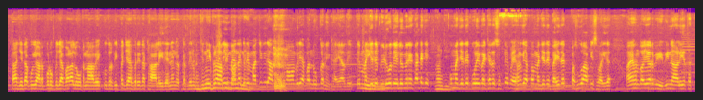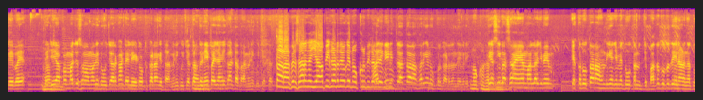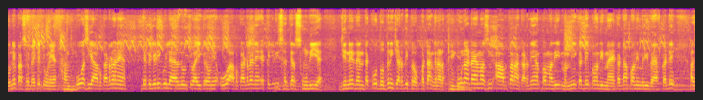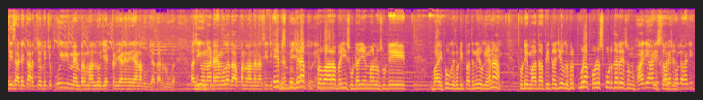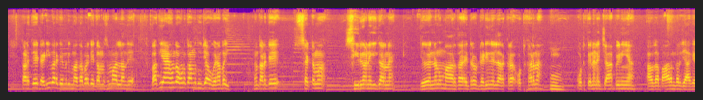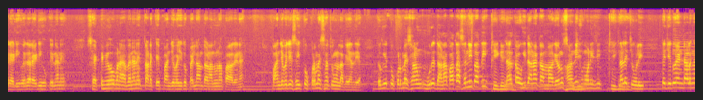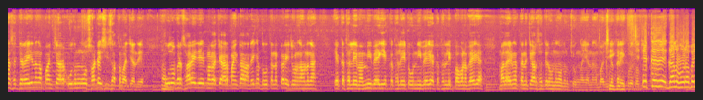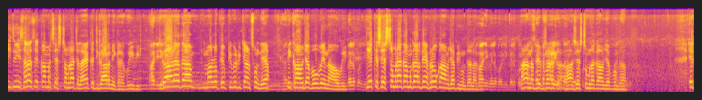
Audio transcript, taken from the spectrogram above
ਤਾਂ ਜੇ ਤਾਂ ਕੋਈ ਅੜਪੜ ਉਪਜਾ ਵਾਲਾ ਲੋਟ ਨਾ ਆਵੇ ਕੁਦਰਤੀ ਭੱਜਿਆ ਫਿਰੇ ਤਾਂ ਠਾ ਲਈਦਾ ਇਹਨਾਂ ਨੂੰ ਇੱਕ ਅੱਧੇ ਨੂੰ। ਜਿੰਨੀ ਫਿਰ ਆਪ ਹੀ ਬੰਦ ਨੇ। ਮੱਝ ਵੀ ਰਾਤ ਨੂੰ ਸਮਾਵਾਂ ਵੀਰੇ ਆਪਾਂ ਨੌਕਰ ਨਹੀਂ ਠਾਏ ਆਪਦੇ। ਤੇ ਮੰਜੇ ਤੇ ਵੀਡੀਓ ਦੇਖ ਲਿਓ ਮੇਰੇ ਕੱਢ ਕੇ। ਉਹ ਮੰਜੇ ਦੇ ਕੋਲੇ ਬੈਠੇ ਤੇ ਸੁੱਤੇ ਪਏ ਹੋਣਗੇ ਆਪਾਂ ਮੰਜੇ ਤੇ ਬੈਠੀ ਦਾ ਪਸ਼ੂ ਆਪ ਹੀ ਸਵਾਈ ਦਾ ਐ ਹੁੰਦਾ ਯਾਰ ਵੀ ਵੀ ਨਾਲ ਹੀ ਥੱਕੇ ਪਏ ਆ। ਤੇ ਜੇ ਆਪਾਂ ਮੱਝ ਸਵਾਵਾਂਗੇ 2-4 ਘੰਟੇ ਲੇਟ ਉੱਠ ਖੜਾਂਗੇ ਤਾਂ ਵੀ ਨਹੀਂ ਕੋਈ ਚੱਕਰ। ਦਿਨੇ ਪੈ ਜਾਾਂਗੇ ਘੰਟਾ ਤਾਂ ਵੀ ਨਹੀਂ ਕੋਈ ਚੱਕਰ। ਧਾਰਾਂ ਫਿਰ ਸਾਰੀਆਂ ਆਪ ਹੀ ਕੱਢਦੇ ਹੋ ਕਿ ਨੌਕਰ ਵੀ ਕੱਢਦੇ ਨਹੀਂ ਨਹੀਂ ਧਾਰਾਂ ਸਾਰੀਆਂ ਨੌਕਰ ਕੱਢ ਦਿੰਦੇ ਵੀਰੇ। ਤੇ ਕੱਢ ਅਸੀਂ ਬਸ ਐ ਮੰਨ ਲਓ ਜਿਵੇਂ ਇੱਕ ਦੋ ਧਾਰਾਂ ਹੁੰਦੀਆਂ ਜਿਵੇਂ ਦੋ ਤਿੰਨ ਵੱਧ ਦੁੱਧ ਦੇਣ ਵਾਲੀਆਂ ਦੋਨੇ ਪਾਸੇ ਬਹਿ ਕੇ ਚੋਣੇ ਆ ਹਾਂਜੀ। ਉਹ ਅਸੀਂ ਆਪ ਕੱਢ ਲੈਣੇ ਆ। ਇੱਕ ਜਿਹੜੀ ਕੋਈ ਲੈਬ ਲੂਬ ਚਵਾਈ ਕਰਾਉਣੀ ਆ ਉਹ ਆਪ ਕੱਢ ਲੈਣੇ ਆ। ਇੱਕ ਜਿਹੜੀ ਸੱਜਰ ਸੂੰਦੀ ਹੈ ਜਿੰਨੇ ਦਿਨ ਤੱਕ ਉਹ ਦੁੱਧ ਨਹੀਂ ਚੜਦੀ ਪ੍ਰੋਪਰ ਢੰਗ ਨਾਲ। ਠੀਕ ਹੈ ਉਹਨਾਂ ਟਾਈਮ ਅਸੀਂ ਆਪ ਧਾਰਾਂ ਕੱਢਦੇ ਆ ਭਾਵੇਂ ਦੀ ਮੰਮੀ ਕੱਢੇ ਭਾਵੇਂ ਦੀ ਮੈਂ ਕੱਢਾਂ ਭਾਵੇਂ ਦੀ ਮੇਰੀ ਵਾਈਫ ਕੱਢੇ। ਅਸੀਂ ਸਾਡੇ ਘਰ ਚ ਵਿੱਚ ਕੋਈ ਵੀ ਮੈਂਬਰ ਮੰਨ ਲਓ ਜੇ ਇੱਕ ਜਾਣੇ ਨੇ ਜਾਣਾ ਦੂਜਾ ਕੱਢ ਲੂਗਾ। ਅਸੀਂ ਉਹਨਾਂ ਟਾਈਮ ਉਹਦਾ 10 15 ਦਿਨ ਅਸੀਂ ਇਹ ਵੀ ਜਿਹੜਾ ਪਰਿਵਾਰ ਆ ਬਾਈ ਜੀ ਤੁਹਾਡਾ ਜਿਵੇਂ ਮੰਨ ਲਓ ਤੁਹਾਡੇ ਵਾਈਫ ਹੋ ਗਏ ਤੁਹਾਡੀ ਪਤਨੀ ਹੋ ਗਈ ਹੈ ਨਾ? ਤੁਹਾਡੇ ਮਾਤਾ ਪਿਤਾ ਜੀ ਹੋ ਗਏ ਫਿਰ ਪੂਰਾ ਫੁੱਲ ਸਪੋਰਟ ਕਰ ਰਹੇ ਤੁਹਾਨੂੰ ਹਾਂਜੀ ਹਾਂਜੀ ਇਸ ਕੰਮ ਸਾਰੇ 'ਚ? ਫੁੱਲ ਹਾਂਜੀ। ਤੜਕੇ ਡੈਡੀ ਵਰਗੇ ਮੇਰੀ ਮਾਤਾ ਵਰਗੇ ਕੰਮ ਸੰਭਾਲ ਲੈਂਦੇ ਆ। ਬਾਕੀ ਐ ਹੁੰਦਾ ਹੁਣ ਕੰਮ ਦੂਜਾ ਹੋ ਗਿਆ ਨਾ ਬਾਈ। ਹੁਣ ਤੜਕੇ ਸੈਟਮ ਸੀਰੀਆਂ ਨੇ ਕੀ ਕਰਨਾ? ਹੈ? ਜਦੋਂ ਇਹਨਾਂ ਨੂੰ ਮਾਰਦਾ ਇਧਰੋਂ ਡੈਡੀ ਨੇ ਲੜਕਰਾ ਉੱਠ ਖੜਨਾ। ਹੂੰ। ਉੱਠ ਕੇ ਇਹਨਾਂ ਨੇ ਚਾਹ ਪੀਣੀ ਆ ਆਪਦਾ ਬਾਹਰ ਅੰਦਰ ਜਾ ਕੇ ਰੈਡੀ ਹੋਏਦਾ ਰੈਡੀ ਹੋ ਕੇ ਇਹਨਾਂ ਨੇ ਸੈੱਟ ਵੀ ਉਹ ਬਣਾਇਆ ਵਾ ਇਹਨਾਂ ਨੇ ਤੜਕੇ 5 ਵਜੇ ਤੋਂ ਪਹਿਲਾਂ ਦਾਣਾ ਦੂਣਾ ਪਾ ਦੇਣਾ। 5 ਵਜੇ ਸਹੀ ਤੋਕੜ ਮੈਸਾਂ ਚੋਣ ਲੱਗ ਜਾਂਦੇ ਆ। ਕਿਉਂਕਿ ਇਹ ਤੋਕੜ ਮੈਸਾਂ ਨੂੰ ਮੂਰੇ ਦਾਣਾ ਪਾਤਾ ਸੰਨੀ ਪਾਤੀ ਠੀਕ ਹੈ ਜੀ। ਨਾਲ ਤਾਂ ਉਹੀ ਦਾਣਾ ਕੰਮ ਆ ਗਿਆ ਉਹਨੂੰ ਸੰਨੀ ਹਾਂਜੀ। ਖਵਾਉਣੀ ਸੀ ਠੀਕ ਹੈ ਨਾਲੇ ਚੋਲੀ। ਤੇ ਜਦੋਂ ਐਂਡ ਵਾਲੀਆਂ ਸੱਜਰ ਰਹਿ ਜਾਂਦੀਆਂ ਪੰਜ ਚਾਰ ਉਦੋਂ ਨੂੰ ਉਹ 6:30 7 ਵੱਜ ਜਾਂਦੇ ਆ। ਉਦੋਂ ਫਿਰ ਸਾਰੇ ਜੇ ਮਤਲਬ ਚਾਰ ਪੰਜ ਧਾਰਾਂ ਰਹਿ ਗਈਆਂ ਦੋ ਤਿੰਨ ਘਰੇ ਚੋਣੀਆਂ ਹੁੰਦੀਆਂ। ਇੱਕ ਥੱਲੇ ਮੰਮੀ ਬਹਿ ਗਈ ਇੱਕ ਥੱਲੇ ਟੋਨੀ ਬਹਿ ਗਿਆ ਇੱਕ ਥੱਲੇ ਪਵਨ ਬਹਿ ਗਿਆ। ਮਤਲਬ ਜਿਹੜੀਆਂ ਤਿੰਨ ਚਾਰ ਸੱਜਰ ਹੁੰਦੀਆਂ ਉਦੋਂ ਨੂੰ ਚੋਂਗਾ ਜਾਂਦੀਆਂ ਬਾਜੀ ਘਰੇ ਕੋਲੇ ਤੋਂ ਇੱਕ ਗੱਲ ਹੋਰ ਆ ਬਾਈ ਤੁਸੀਂ ਸਾਰਾ ਸੇ ਕੰਮ ਸਿਸਟਮ ਨਾਲ ਚਲਾਇਆ ਇੱਕ ਜਗਾੜ ਨਹੀਂ ਕਰਿਆ ਕੋਈ ਵੀ। ਜਗਾੜ ਤਾਂ ਮੰਨ ਲਓ 50 50 ਚਾਂਸ ਹੁੰਦੇ ਆ ਵੀ ਕਾਮਯਾਬ ਹੋਵੇ ਨਾ ਹੋਵੇ। ਜੀ। ਇੱਕ ਸਿਸਟਮ ਨਾਲ ਕੰਮ ਕਰਦੇ ਆ ਫਿਰ ਉਹ ਕਾਮਯਾਬ ਹੀ ਹੁੰਦਾ ਲੱਗਦਾ। ਹਾਂਜੀ ਬਿਲਕੁਲ ਜੀ ਬਿਲਕੁਲ। ਹਾਂ system ਨਾਲ ਹੀ 90% ਹੁੰਦਾ ਹਾਂ ਸਿਸਟਮ ਨਾਲ ਕਾਮਯਾਬ ਹੁੰਦਾ। ਇੱਕ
